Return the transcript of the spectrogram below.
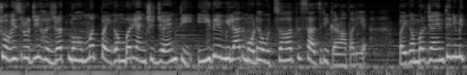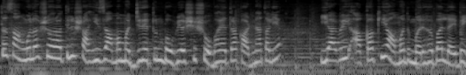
चोवीस रोजी हजरत मोहम्मद पैगंबर यांची जयंती ईद ए मिलाद मोठ्या उत्साहात साजरी करण्यात आली आहे. पैगंबर जयंतीनिमित्त सांगोला शहरातील शाही जामा मस्जिद येथून भव्य अशी शोभायात्रा काढण्यात आली आहे. यावेळी आकाकी आमद मरहबा लैबई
